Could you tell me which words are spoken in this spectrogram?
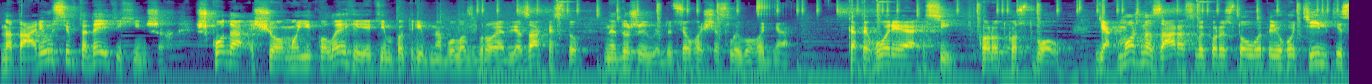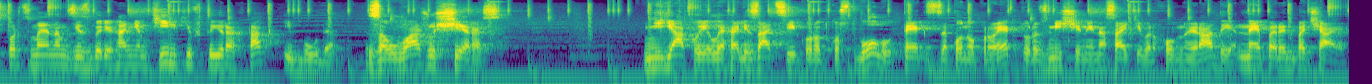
нотаріусів та деяких інших. Шкода, що мої колеги, яким потрібна була зброя для захисту, не дожили до цього щасливого дня. Категорія Сі короткоствол. Як можна зараз використовувати його тільки спортсменам зі зберіганням тільки в тирах, так і буде. Зауважу ще раз: ніякої легалізації короткостволу текст законопроекту, розміщений на сайті Верховної Ради, не передбачає.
